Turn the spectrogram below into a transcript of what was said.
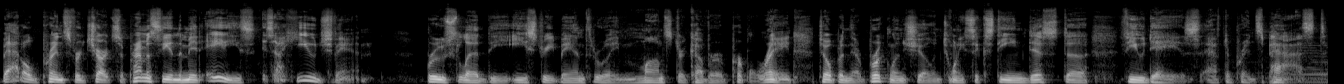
battled Prince for chart supremacy in the mid 80s, is a huge fan. Bruce led the E Street Band through a monster cover of Purple Rain to open their Brooklyn show in 2016, just a few days after Prince passed.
